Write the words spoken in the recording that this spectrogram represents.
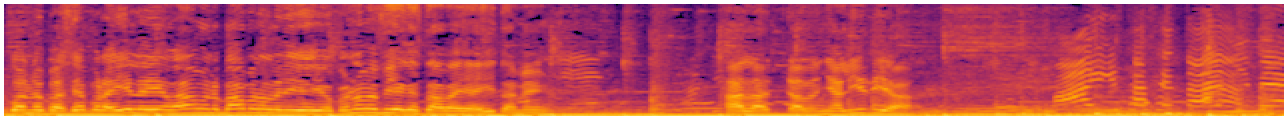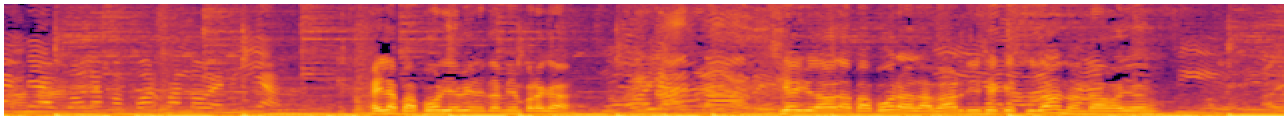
Y cuando pasé por ahí le dije, vámonos, vámonos, le dije yo, pero no me fijé que estaba ella ahí también. A la, a doña Lidia. Ahí está sentada. A mí me, me habló la papor cuando venía. Ahí la papor ya viene también para acá. Está. Sí, ayudaba a la papor a lavar, dice que sudando andaba yo. Sí. Ahí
